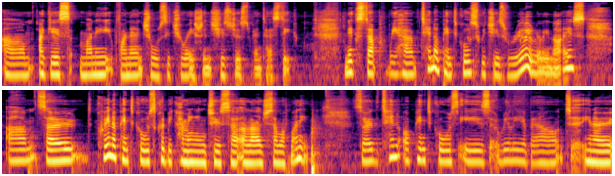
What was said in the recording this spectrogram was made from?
um, I guess, money, financial situations. She's just fantastic. Next up, we have Ten of Pentacles, which is really, really nice. Um, so, Queen of Pentacles could be coming into a large sum of money. So, the Ten of Pentacles is really about, you know,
